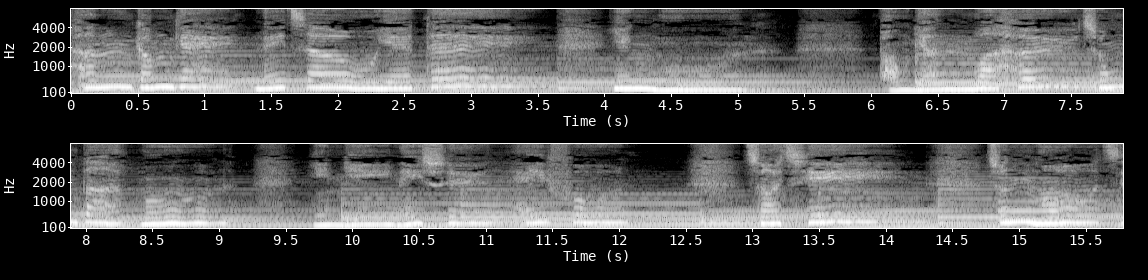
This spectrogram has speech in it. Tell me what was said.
很感激你昼夜的应援，旁人或许总不满，然而你说喜欢在此，准我自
